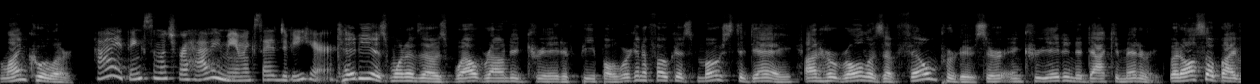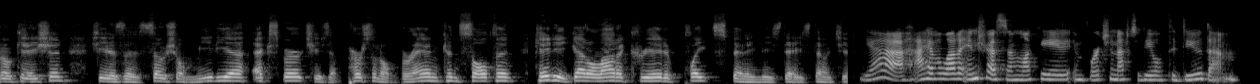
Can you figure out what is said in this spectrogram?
Leimkuhler. Hi, thanks so much for having me. I'm excited to be here. Katie is one of those well rounded creative people. We're going to focus most today on her role as a film producer in creating a documentary, but also by vocation, she is a social media expert. She's a personal brand consultant. Katie, you got a lot of creative plates spinning these days, don't you? Yeah, I have a lot of interest. I'm lucky and fortunate enough to be able to do them.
